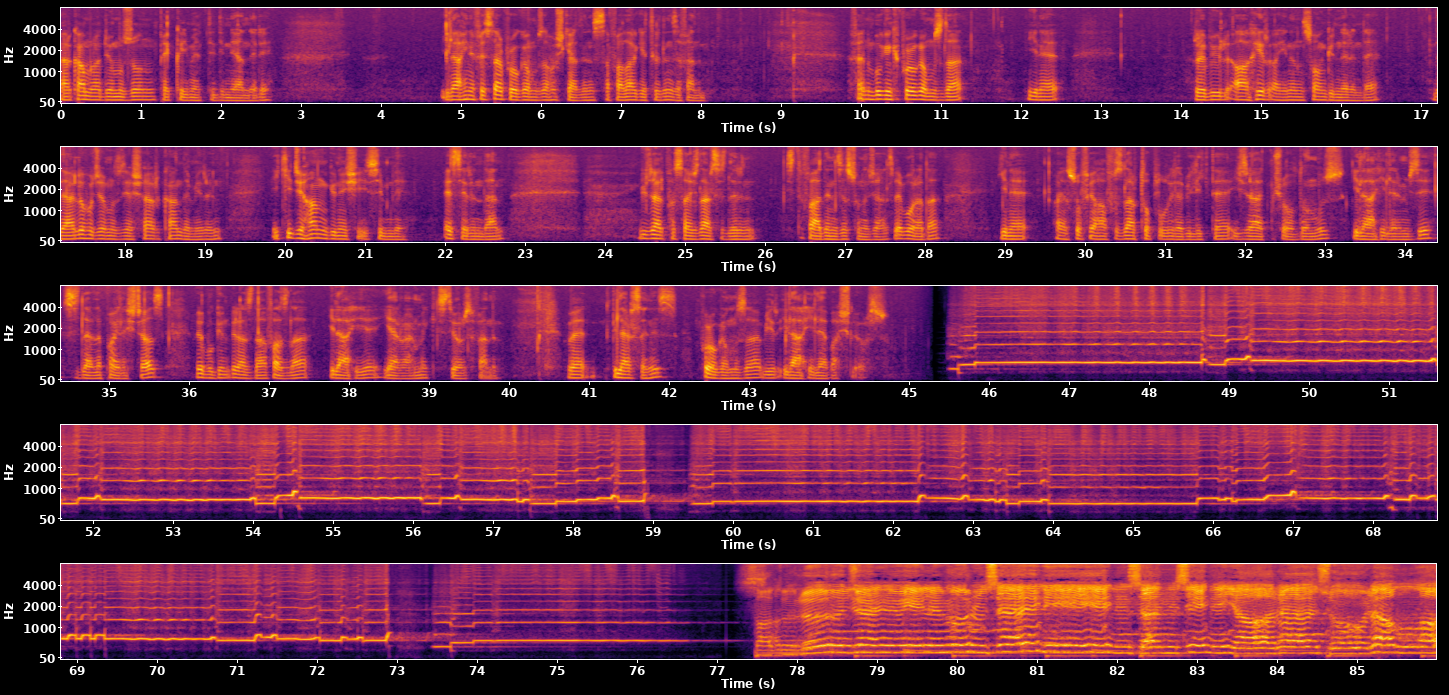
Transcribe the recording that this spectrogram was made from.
Erkam Radyomuzun pek kıymetli dinleyenleri, İlahi Nefesler programımıza hoş geldiniz, sefalar getirdiniz efendim. Efendim bugünkü programımızda yine Rebül Ahir ayının son günlerinde değerli hocamız Yaşar Kandemir'in İki Cihan Güneşi isimli eserinden güzel pasajlar sizlerin istifadenize sunacağız ve bu arada yine Ayasofya Hafızlar Topluluğu ile birlikte icra etmiş olduğumuz ilahilerimizi sizlerle paylaşacağız ve bugün biraz daha fazla ilahiye yer vermek istiyoruz efendim. Ve dilerseniz programımıza bir ilahiyle başlıyoruz. Sensin ya Resulallah.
